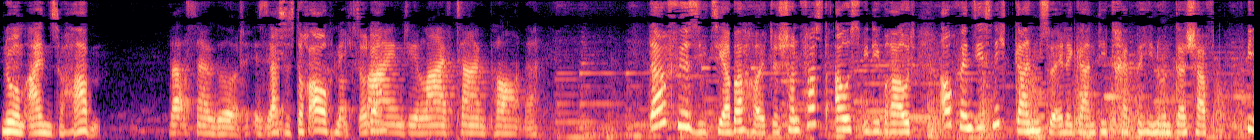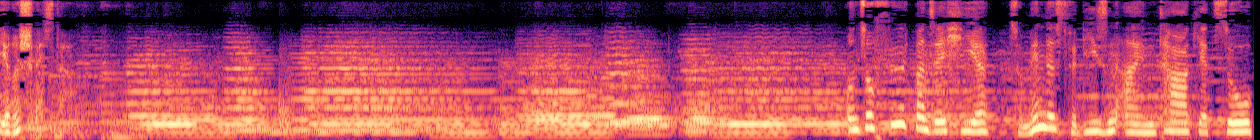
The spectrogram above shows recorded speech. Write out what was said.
Nur um einen zu haben. Das ist doch auch nichts, oder? Dafür sieht sie aber heute schon fast aus wie die Braut, auch wenn sie es nicht ganz so elegant die Treppe hinunter schafft wie ihre Schwester. Und so fühlt man sich hier, zumindest für diesen einen Tag, jetzt so,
